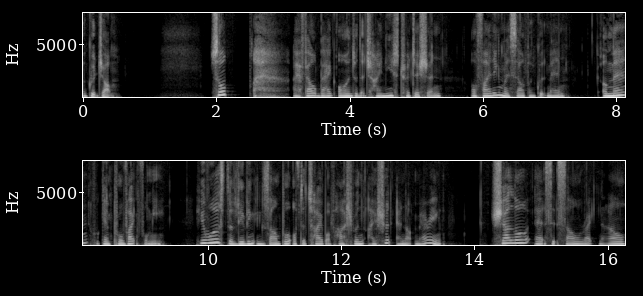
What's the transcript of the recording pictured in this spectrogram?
a good job. So I fell back onto the Chinese tradition of finding myself a good man, a man who can provide for me. He was the living example of the type of husband I should end up marrying. Shallow as it sounds right now,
